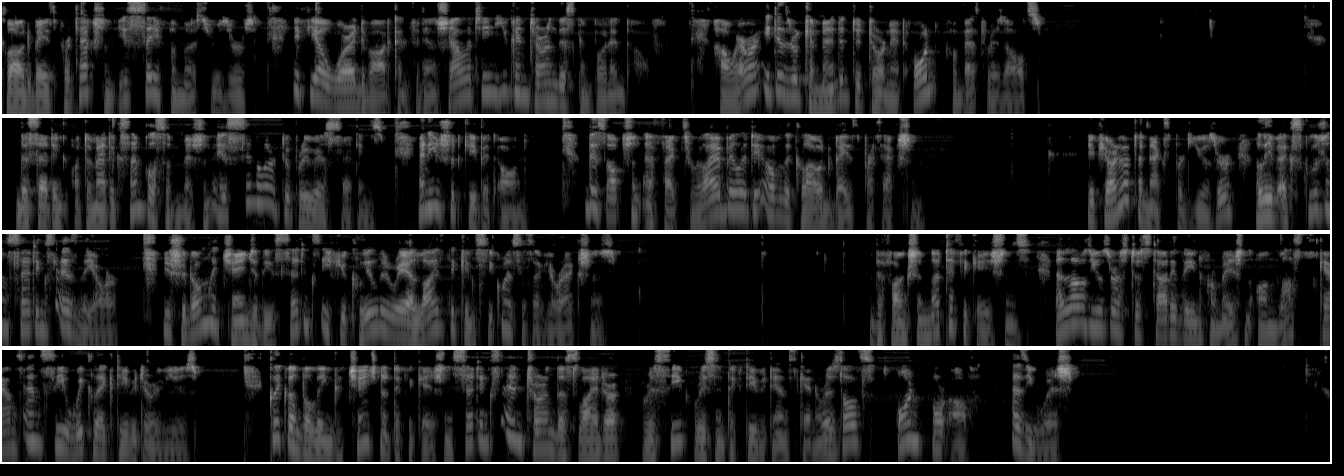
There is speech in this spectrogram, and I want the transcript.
Cloud-based protection is safe for most users. If you are worried about confidentiality, you can turn this component off. However, it is recommended to turn it on for best results. The setting Automatic Sample Submission is similar to previous settings, and you should keep it on. This option affects reliability of the cloud-based protection. If you are not an expert user, leave exclusion settings as they are. You should only change these settings if you clearly realize the consequences of your actions. The function Notifications allows users to study the information on last scans and see weekly activity reviews. Click on the link Change Notification Settings and turn the slider Receive Recent Activity and Scan Results on or off, as you wish.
